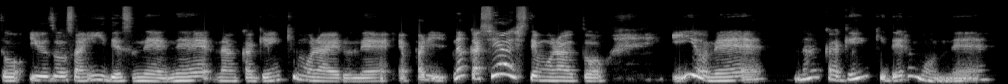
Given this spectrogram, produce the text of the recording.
と、ゆうぞうさんいいですね。ね。なんか元気もらえるね。やっぱりなんかシェアしてもらうといいよね。なんか元気出るもんね。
